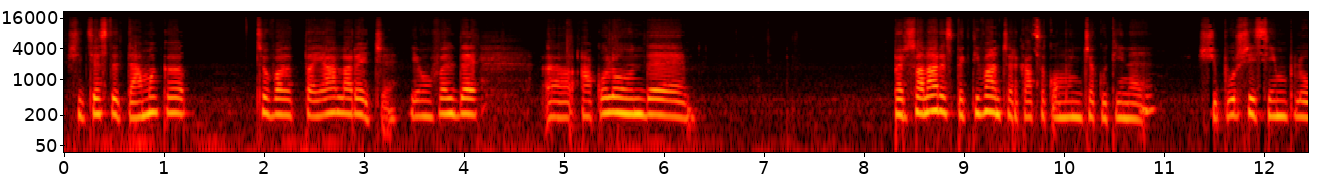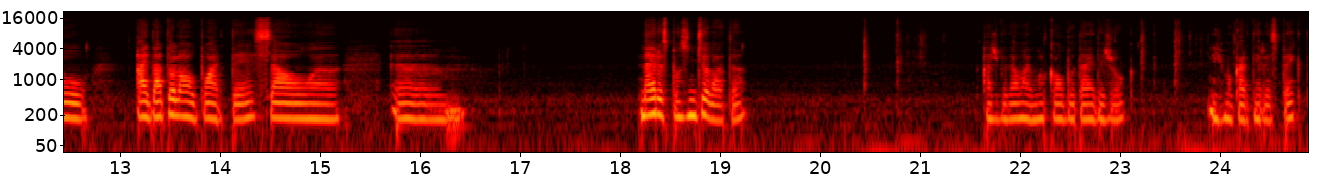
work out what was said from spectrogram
Și ți este teamă că ți-o va tăia la rece. E un fel de uh, acolo unde persoana respectivă a încercat să comunice cu tine și pur și simplu ai dat-o la o parte sau uh, uh, n-ai răspuns niciodată, aș vedea mai mult ca o bătaie de joc, nici măcar din respect,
